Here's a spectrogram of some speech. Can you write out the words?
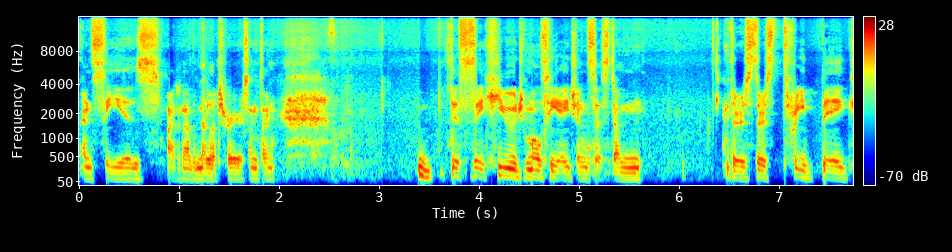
and C is I don't know the military or something. This is a huge multi-agent system there's there's three big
